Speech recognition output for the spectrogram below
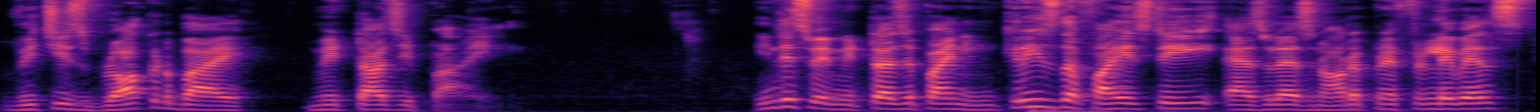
which is blocked by mirtazapine. In this way, mirtazapine increases the 5-HT as well as norepinephrine levels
